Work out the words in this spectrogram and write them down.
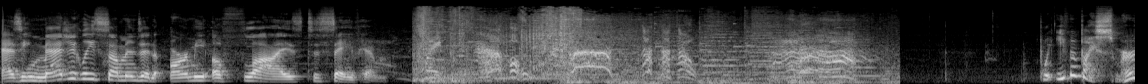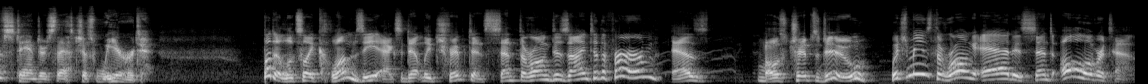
As he magically summons an army of flies to save him. Wait! Boy, even by Smurf standards, that's just weird. But it looks like Clumsy accidentally tripped and sent the wrong design to the firm, as most trips do, which means the wrong ad is sent all over town.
